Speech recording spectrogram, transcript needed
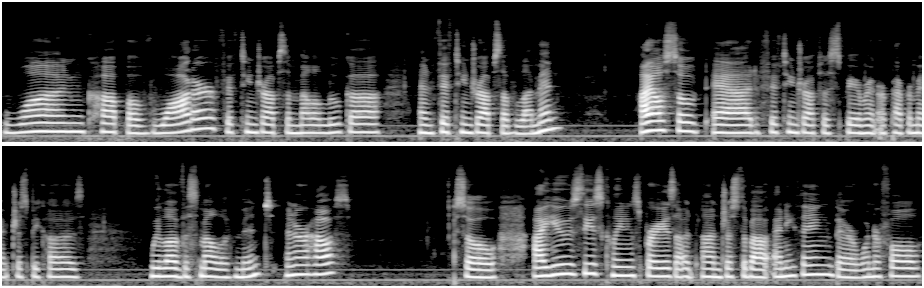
one cup of water, 15 drops of melaleuca, and 15 drops of lemon. I also add 15 drops of spearmint or peppermint just because we love the smell of mint in our house. So I use these cleaning sprays on, on just about anything. They're wonderful.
